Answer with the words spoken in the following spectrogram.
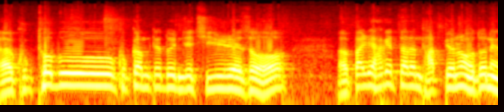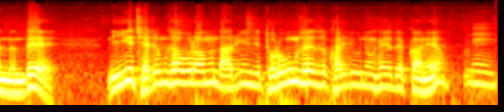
어, 국토부 국감 때도 이제 질의를 해서 어, 빨리 하겠다는 답변을 얻어냈는데 이게 재정 사업을 하면 나중에 이제 도로공사에서 관리 운영해야 될 거 아니에요? 네,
